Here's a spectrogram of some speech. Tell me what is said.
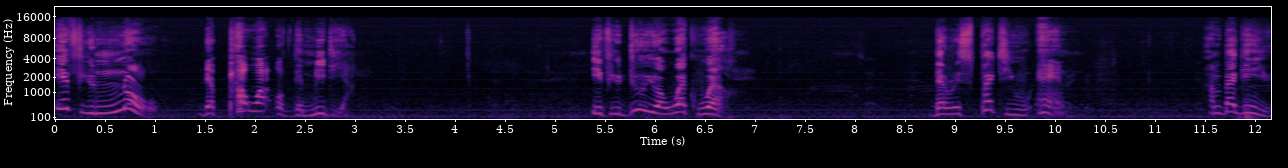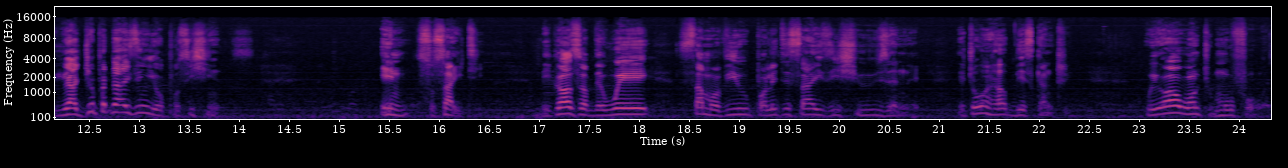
if you know the power of the media, if you do your work well, the respect you earn, I'm begging you, you are jeopardizing your positions in society because of the way some of you politicize issues and it won't help this country. We all want to move forward.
